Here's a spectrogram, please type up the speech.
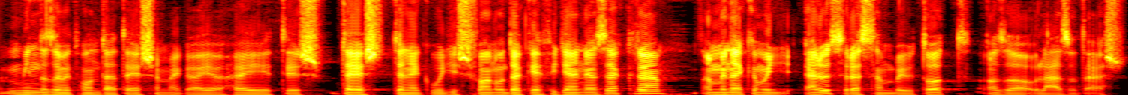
Mindaz, amit mondtál, teljesen megállja a helyét, és teljesen tényleg úgy is van, oda kell figyelni ezekre. Ami nekem hogy először eszembe jutott, az a lázadás.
